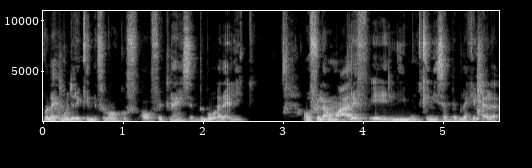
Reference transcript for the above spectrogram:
كونك مدرك إن في موقف أو فكرة هيسببه قلق ليك أو في العموم عارف إيه اللي ممكن يسبب لك القلق.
